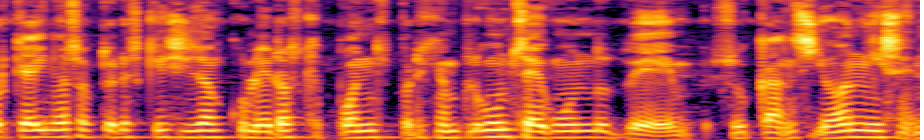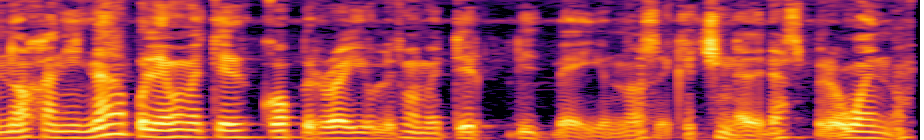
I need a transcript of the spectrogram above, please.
porque hay unos autores que sí son culeros que pones, por ejemplo, un segundo de su canción y se enojan y nada, pues le va a meter copyright o les va a meter clickbait o no sé qué chingaderas, pero bueno.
